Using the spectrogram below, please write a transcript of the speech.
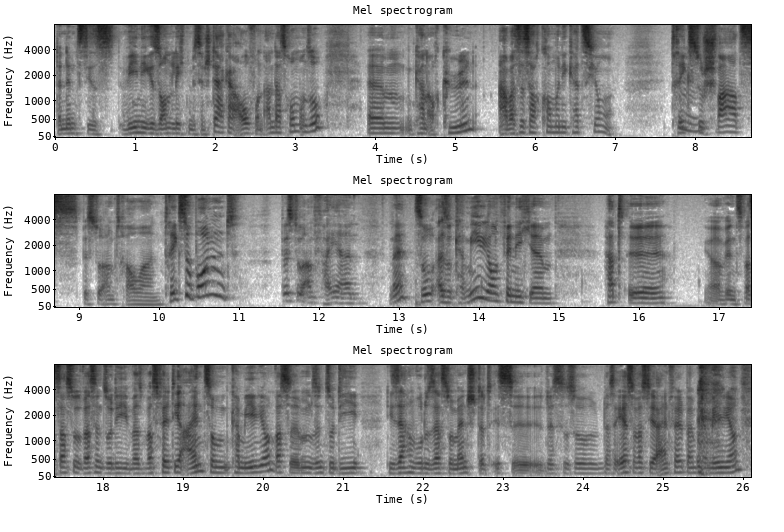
dann nimmt es dieses wenige Sonnenlicht ein bisschen stärker auf und andersrum und so. Ähm, kann auch kühlen, aber es ist auch Kommunikation. Trägst du schwarz, bist du am Trauern. Trägst du bunt, bist du am Feiern. Ne? So, also Chamäleon, finde ich, ähm, hat, äh, ja, Vince, was sagst du, was sind so die, was, was fällt dir ein zum Chamäleon? Was ähm, sind so die, die Sachen, wo du sagst, so Mensch, das ist, äh, das ist so das Erste, was dir einfällt beim Chamäleon?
